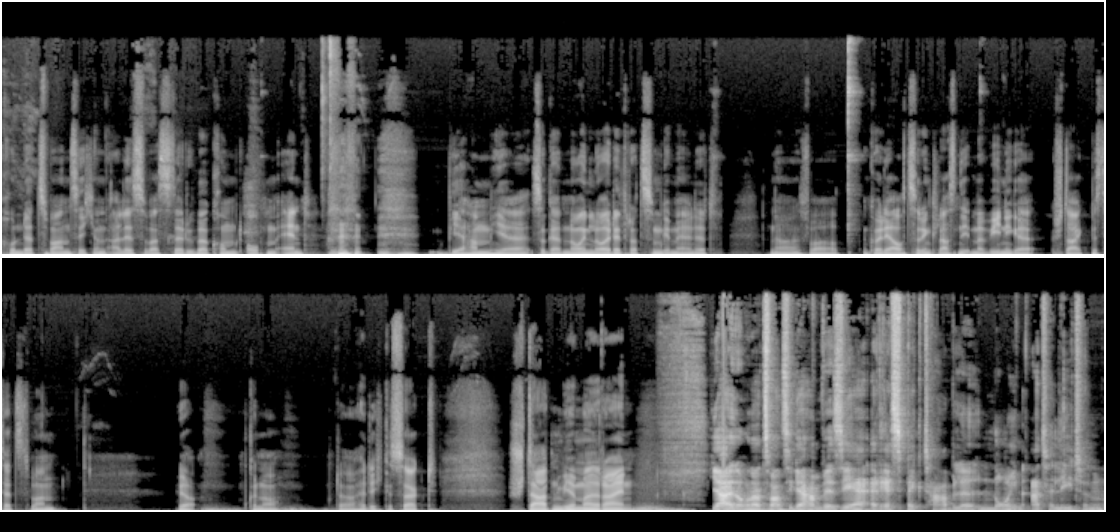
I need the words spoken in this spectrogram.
120 und alles, was darüber kommt, Open End. wir haben hier sogar neun Leute trotzdem gemeldet. Ja, es war, gehört ja auch zu den Klassen, die immer weniger stark besetzt waren. Ja, genau. Da hätte ich gesagt, starten wir mal rein. Ja, in der 120er haben wir sehr respektable neun Athleten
